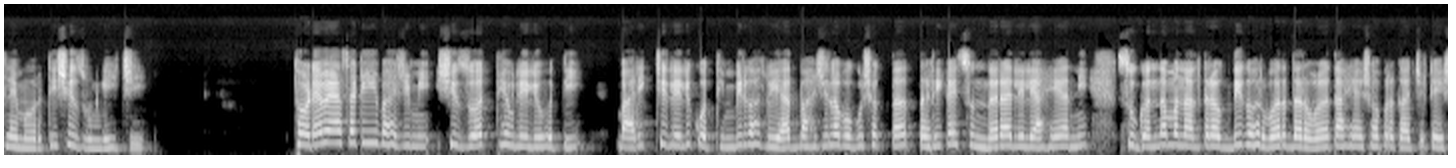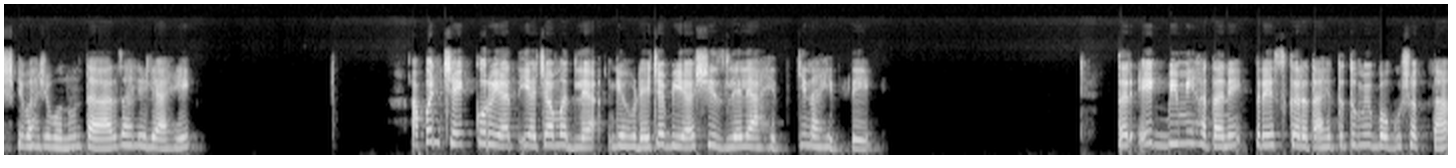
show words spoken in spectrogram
फ्लेमवरती शिजवून घ्यायची. थोड्या वेळासाठी ही भाजी मी शिजवत ठेवलेली होती. बारीक चिरलेली कोथिंबीर घालूयात भाजीला बघू शकता तरी काही सुंदर आलेली आहे आणि सुगंध म्हणाल तर अगदी घरभर दरवळत आहे अशा प्रकारची टेस्टी भाजी बनवून तयार झालेली आहे. आपण चेक करूयात याच्यामधल्या घेवड्याच्या बिया शिजलेल्या आहेत की नाहीत ते. तर एक बी मी हाताने प्रेस करत आहे तर तुम्ही बघू शकता.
